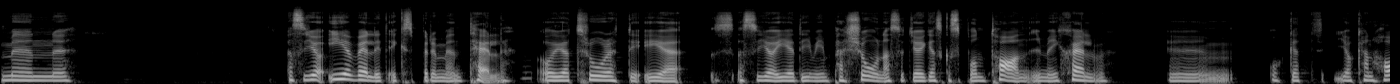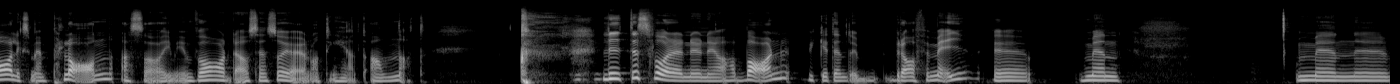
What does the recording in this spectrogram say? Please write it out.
men alltså jag är väldigt experimentell. Och jag tror att det är, alltså jag är det i min person. Alltså att jag är ganska spontan i mig själv. Um, och att jag kan ha liksom en plan alltså, i min vardag och sen så gör jag någonting helt annat. Lite svårare nu när jag har barn, vilket ändå är bra för mig. Eh, men men eh,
